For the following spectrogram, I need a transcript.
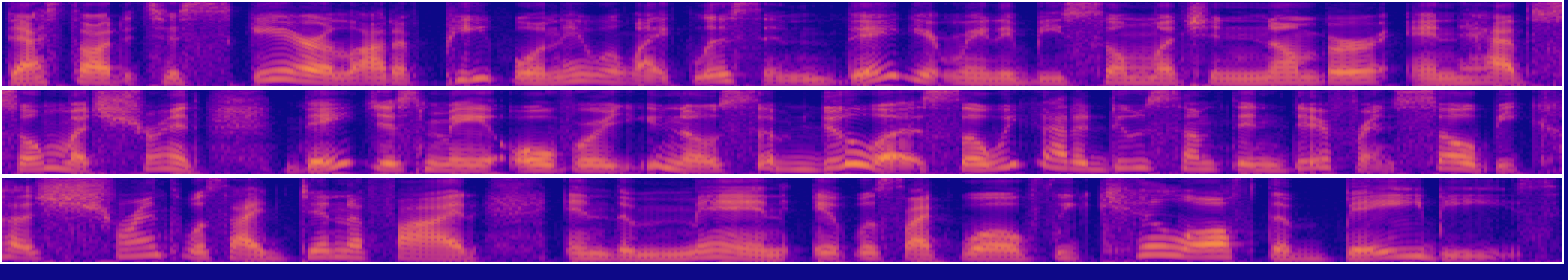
that started to scare a lot of people. And they were like, listen, they get ready to be so much in number and have so much strength. They just may over, you know, subdue us. So we got to do something different. So because strength was identified in the men, it was like, well, if we kill off the babies,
